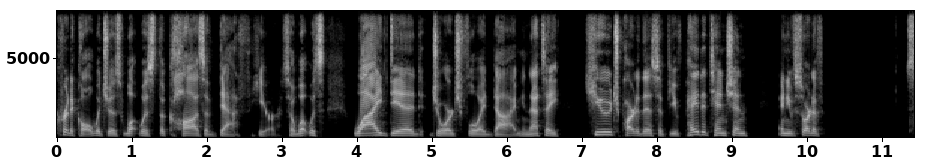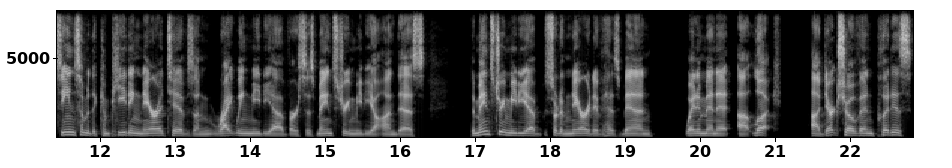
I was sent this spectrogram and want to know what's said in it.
critical, which is what was the cause of death here. So, what was why did George Floyd die? I mean, that's a huge part of this. If you've paid attention and you've sort of seen some of the competing narratives on right wing media versus mainstream media on this, the mainstream media sort of narrative has been wait a minute, uh, look, uh, Derek Chauvin put his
